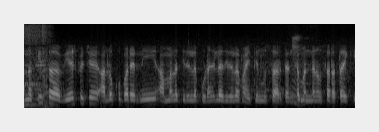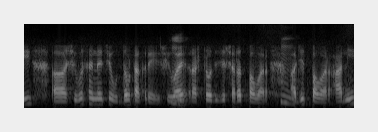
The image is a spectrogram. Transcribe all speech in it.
नक्कीच व्हीएसपीचे आलोक कुमार यांनी आम्हाला दिलेल्या पुढारीला दिलेल्या माहितीनुसार त्यांच्या म्हणण्यानुसार असं आहे की शिवसेनेचे उद्धव ठाकरे शिवाय राष्ट्रवादीचे शरद पवार अजित पवार आणि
